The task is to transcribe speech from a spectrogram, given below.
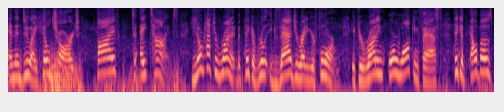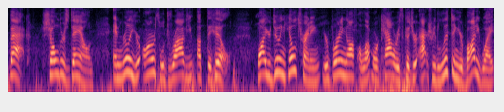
and then do a hill charge five to eight times. You don't have to run it, but think of really exaggerating your form. If you're running or walking fast, think of elbows back, shoulders down, and really your arms will drive you up the hill. While you're doing hill training, you're burning off a lot more calories because you're actually lifting your body weight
